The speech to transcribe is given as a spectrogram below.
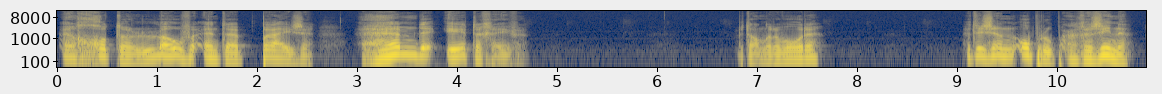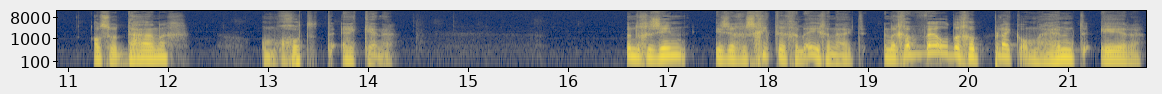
En God te loven en te prijzen, Hem de eer te geven. Met andere woorden, het is een oproep aan gezinnen als zodanig om God te erkennen. Een gezin is een geschikte gelegenheid en een geweldige plek om Hem te eren.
